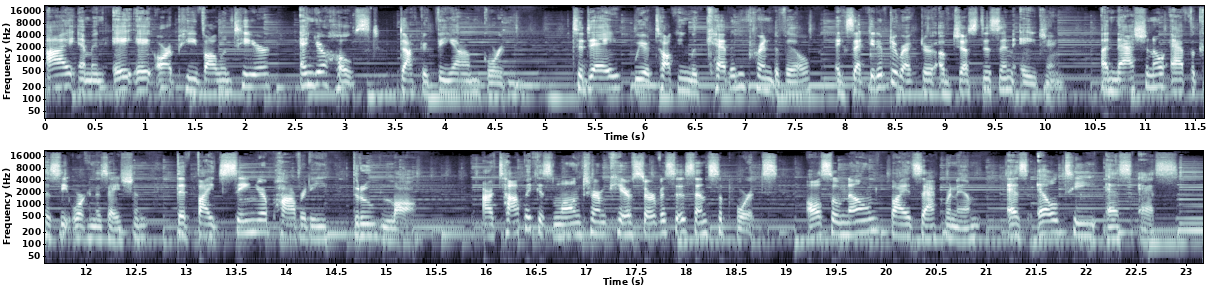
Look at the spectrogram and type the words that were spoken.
I am an AARP volunteer and your host, Dr. Thyonne Gordon. Today, we are talking with Kevin Prindiville, Executive Director of Justice in Aging, a national advocacy organization that fights senior poverty through law. Our topic is long term care services and supports, also known by its acronym as LTSS.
